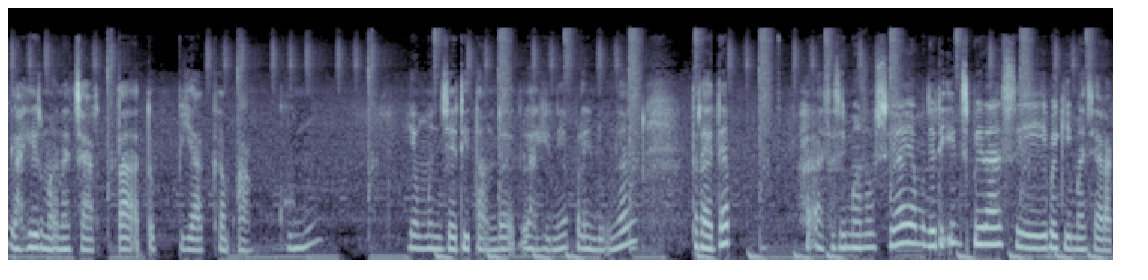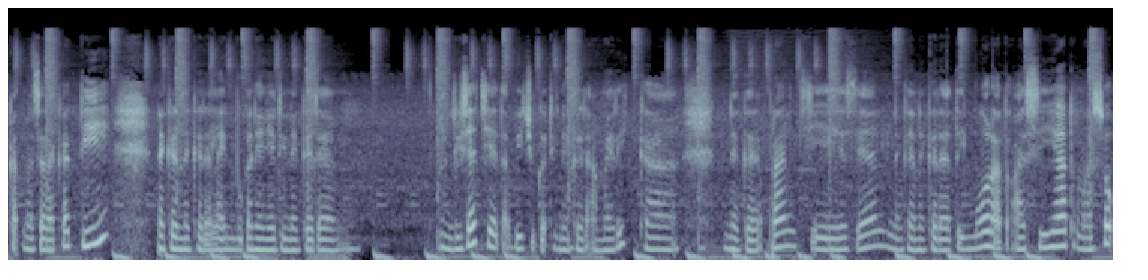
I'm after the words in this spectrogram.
Lahir makna carta atau piagam agung yang menjadi tanda lahirnya perlindungan terhadap hak asasi manusia yang menjadi inspirasi bagi masyarakat-masyarakat di negara-negara lain bukan hanya di negara Inggris saja tapi juga di negara Amerika, di negara Prancis ya, negara-negara timur atau Asia termasuk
